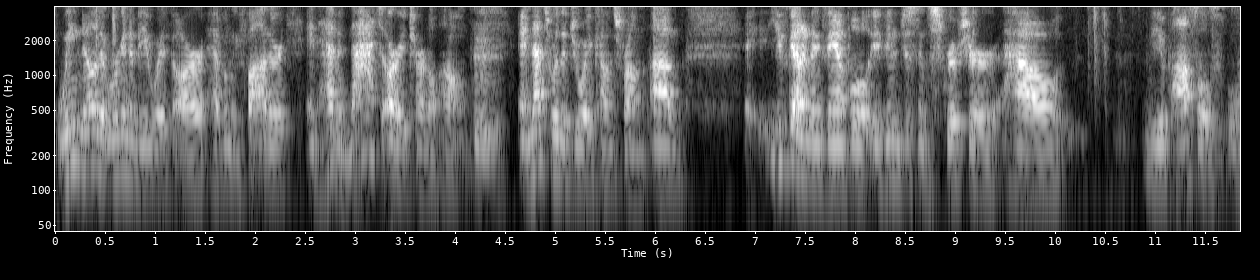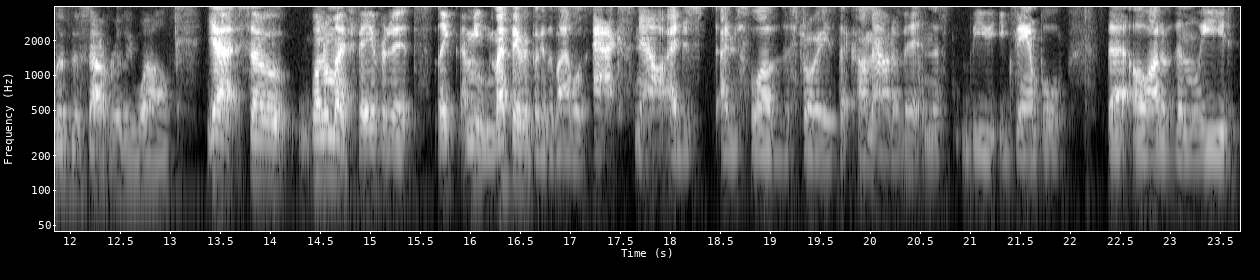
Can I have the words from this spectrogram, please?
we know that we're going to be with our Heavenly Father in heaven. That's our eternal home. Hmm. And that's where the joy comes from. Um, you've got an example, even just in Scripture, how the apostles lived this out really well. Yeah, so one of my favorites, like I mean, my favorite book of the Bible is Acts. Now, I just I just love the stories that come out of it and this the example that a lot of them lead.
